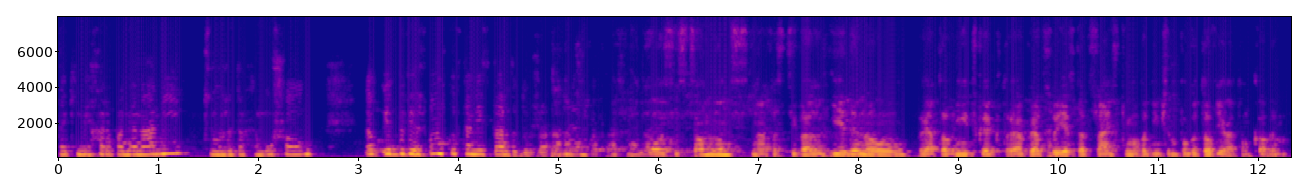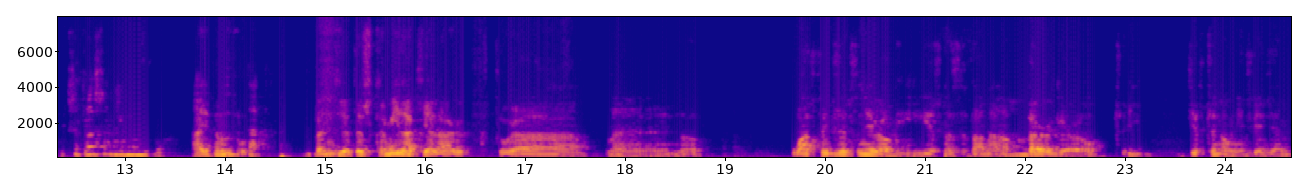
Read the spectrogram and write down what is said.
takimi harpaganami, czy może trochę muszą, no, jakby wiesz, wątków tam jest bardzo dużo. Ale... Na przykład udało się ściągnąć na festiwal jedyną ratowniczkę, która pracuje tak. w Tatrzańskim Ochotniczym Pogotowiu Ratunkowym. Przepraszam, jedną z dwóch. A jedną z dwóch. Tak. Będzie też Kamila Kielar, która e, no, łatwych rzeczy nie robi. Jest nazywana Bear Girl, czyli dziewczyną niedźwiedziem,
